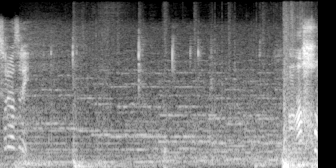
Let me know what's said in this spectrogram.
い、それはずるい。あー、ほ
